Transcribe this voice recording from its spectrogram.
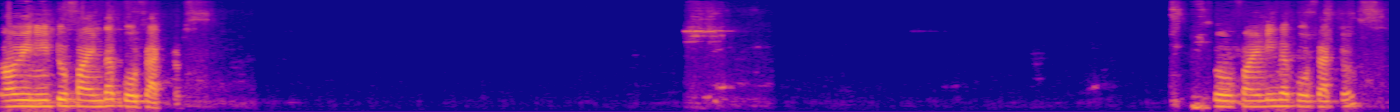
Now we need to find the cofactors. So finding the cofactors.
